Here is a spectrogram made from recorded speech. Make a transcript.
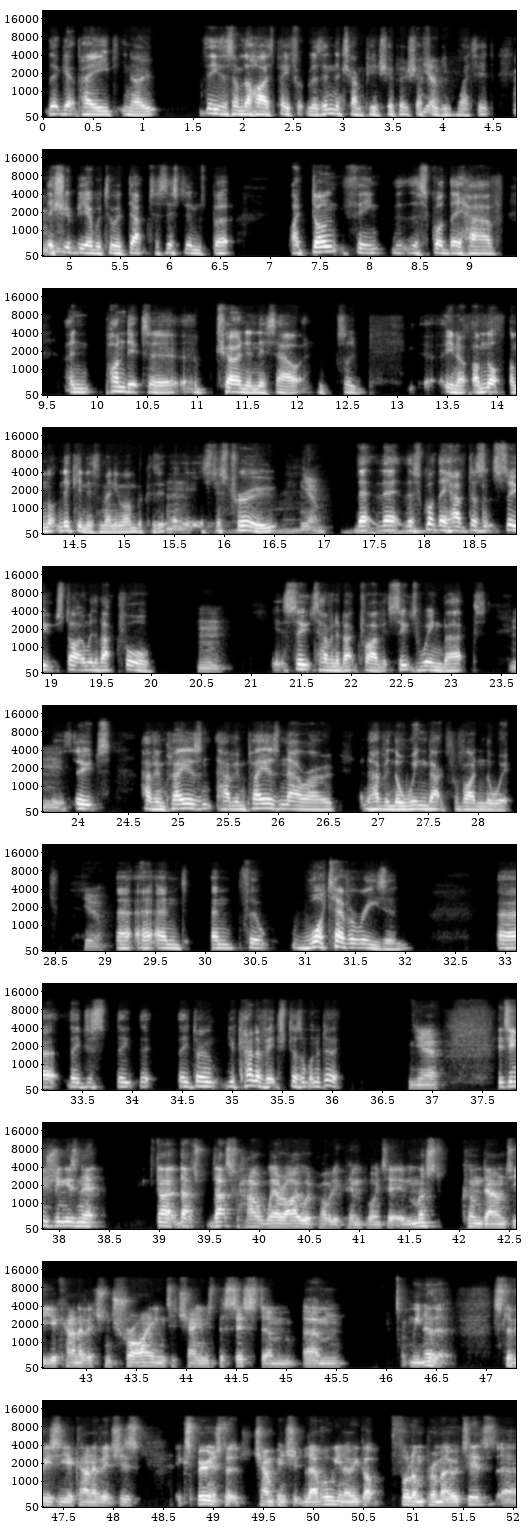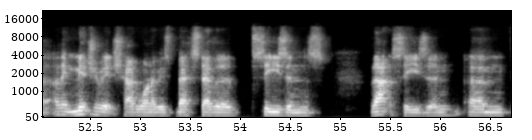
that get paid. You know, these are some of the highest paid footballers in the championship at Sheffield United. They Mhm. should be able to adapt to systems, but I don't think that the squad they have and pundits are churning this out. So, you know, I'm not I'm not nicking this from anyone because it, Mm. it's just true Yeah. that that the squad they have doesn't suit starting with a back four. Mm, It suits having a back five. It suits wing backs. mm, It suits having players having players narrow and having the wing back providing the width. yeah. Uh, and and for whatever reason, uh, they just they, they they don't. Jokanovic doesn't want to do it. Yeah, it's interesting, isn't it? Uh, that's that's how where I would probably pinpoint it. It must come down to Jokanovic and trying to change the system. Um, we know that Slavisa Jokanovic is experienced at championship level. You know, he got Fulham promoted. Uh, I think Mitrovic had one of his best ever seasons that season. Um,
